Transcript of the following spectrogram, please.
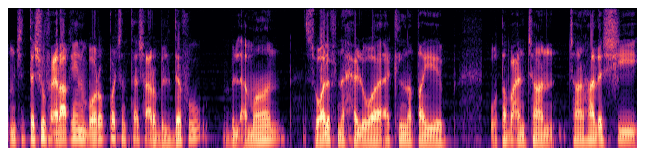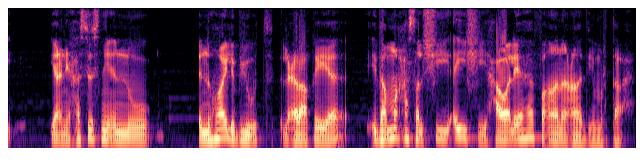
من كنت أشوف عراقيين بأوروبا كنت أشعر بالدفو بالأمان. سوالفنا حلوة أكلنا طيب. وطبعا كان كان هذا الشيء يعني يحسسني انه إنه هاي البيوت العراقية إذا ما حصل شيء أي شيء حواليها فأنا عادي مرتاح.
